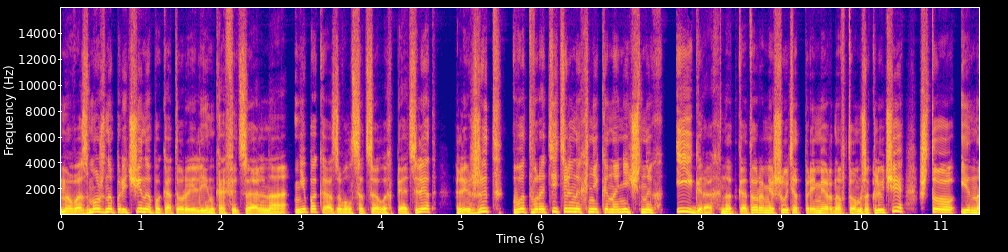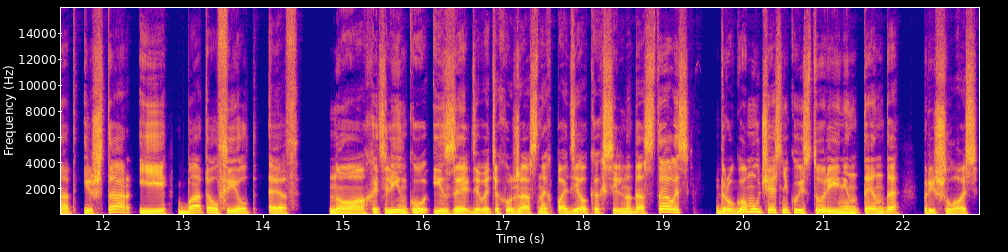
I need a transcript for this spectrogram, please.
Но, возможно, причина, по которой Линк официально не показывался целых пять лет, лежит в отвратительных неканоничных играх, над которыми шутят примерно в том же ключе, что и над Иштар и Battlefield Earth. Но хоть Линку и Зельде в этих ужасных поделках сильно досталось, другому участнику истории Nintendo пришлось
